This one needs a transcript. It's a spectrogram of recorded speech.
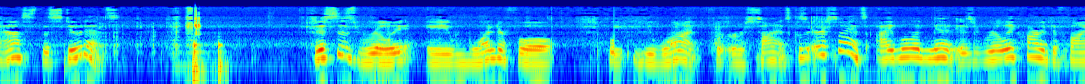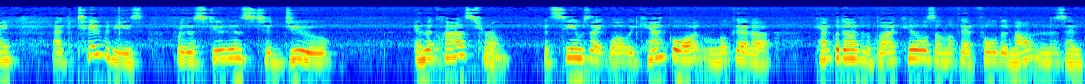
ask the students. This is really a wonderful you want for earth science. Because earth science, I will admit, is really hard to find activities for the students to do in the classroom. It seems like, well, we can't go out and look at a, can't go down to the Black Hills and look at folded mountains and,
